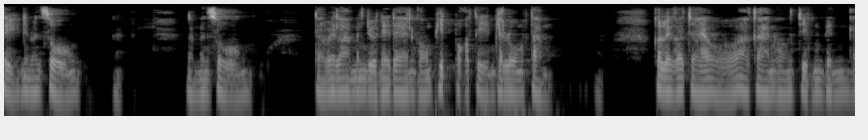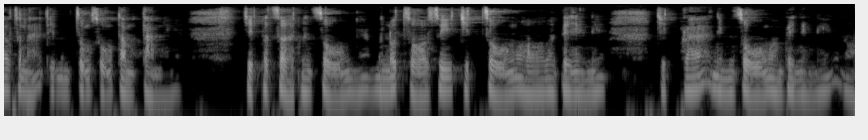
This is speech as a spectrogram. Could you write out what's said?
ตินี่มันสูงนะมันสูง แต่เวลามันอยู่ในแดนของผิดปกติมันจะลงต่ำ ก็เลยเข้าใจโอ้อาการของจิตเป็นลักษณะที่มันสูงสูงต่ำต่ำจิตประเสริฐมันสูงมนุษย์โสซีจิตสูงอ๋อมันเป็นอย่างนี้ จิตพระนี่มันสูงมันเป็นอย่างนี้อ๋อ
